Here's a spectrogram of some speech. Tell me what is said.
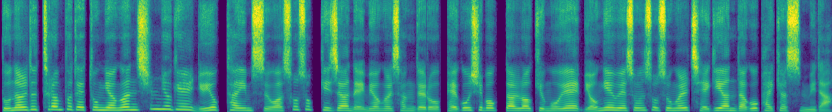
도널드 트럼프 대통령은 16일 뉴욕타임스와 소속 기자 4명을 상대로 150억 달러 규모의 명예훼손 소송을 제기한다고 밝혔습니다.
